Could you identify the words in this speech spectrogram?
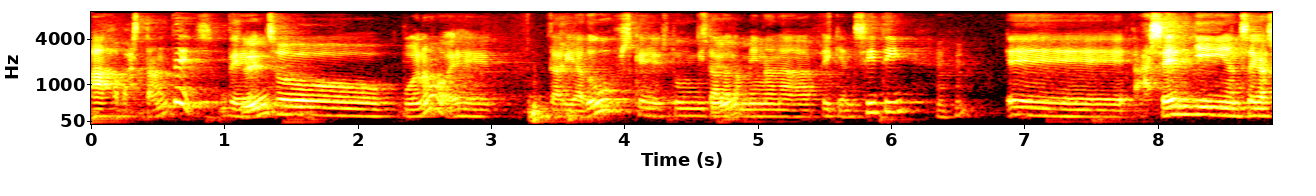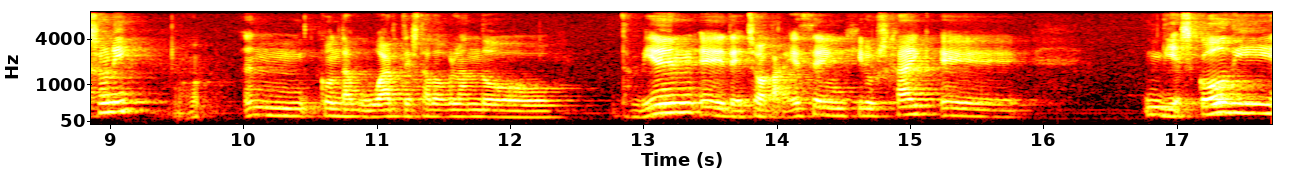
Ah, bastantes. De ¿Sí? hecho, bueno, eh, Daria Dubs, que estuvo invitada Sí. también a la Freaking City. eh, a Sergi y a Sega Sony. En- con Dabu Arte está doblando también. de hecho, aparece en Heroes Hike. Diez Cody.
